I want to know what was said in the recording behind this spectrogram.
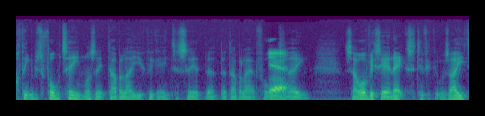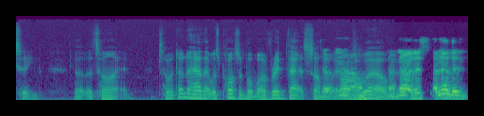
I think it was fourteen, wasn't it? Double A you could get in to see it, the, the double A at Yeah. fourteen. So obviously an X certificate was eighteen at the time. So I don't know how that was possible, but I've read that somewhere as well. No, no, there's, I know that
